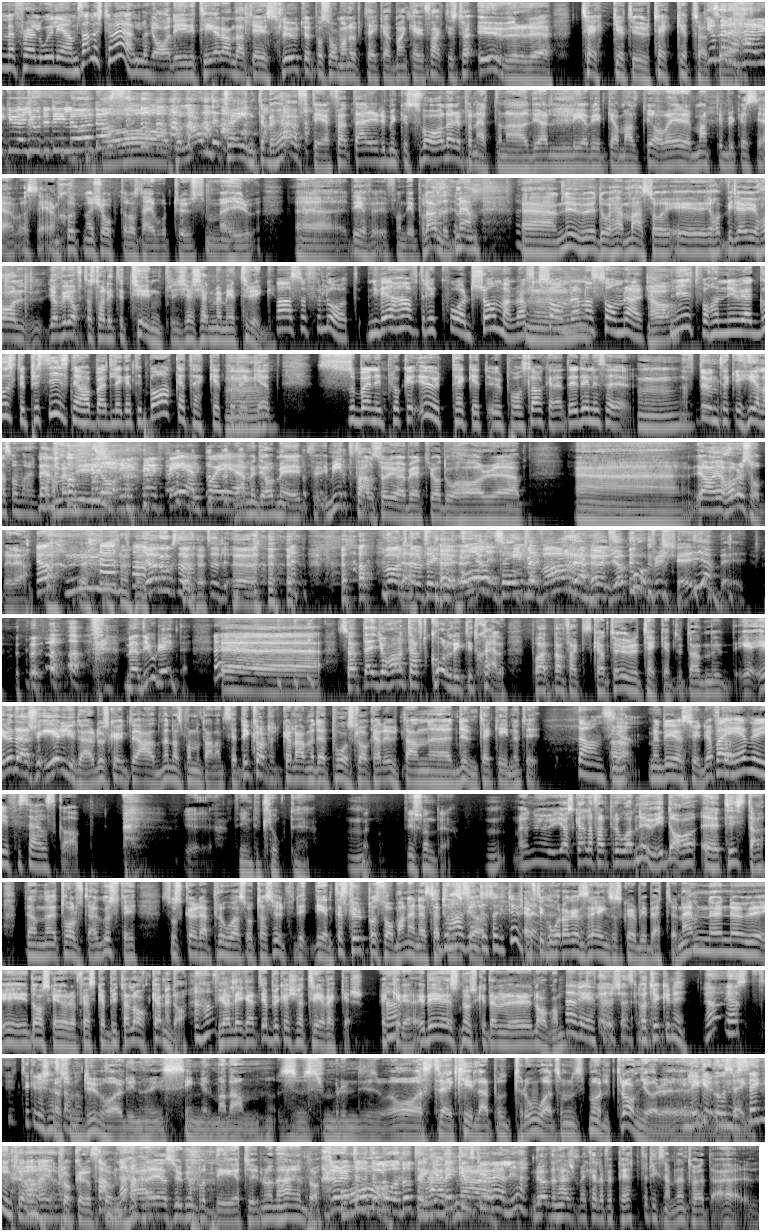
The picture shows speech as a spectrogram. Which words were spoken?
Med Pharrell Williams. Anders Timell. Ja, det är irriterande att jag i slutet på sommaren upptäcker att man kan ju faktiskt ta ur eh, täcket ur täcket så att Ja men säga. herregud, jag gjorde det i lördags. Ja, på landet har jag inte behövt det för att där är det mycket svalare på nätterna. Vi har lever i ett gammalt, ja vad är det Martin brukar säga, vad säger han, 1728 och sånt här i vårt hus som jag hyr. Eh, det är från det på landet. Men eh, nu då hemma så eh, vill jag ju ha, jag vill ju oftast ha lite tyngd för jag känner mig mer trygg. Alltså förlåt, vi har haft rekordsommar, vi har haft somrarnas somrar. Mm. Ja. Ni två har nu i augusti, precis när jag har börjat lägga tillbaka täcket på Mm. täcket, så börjar ni plocka ut täcket ur påslakanet. Det är det ni säger? Mm. Jag har haft duntäcke hela sommaren. Ja, men vi- jag- Det är fel på er. Ja, men det har med, I mitt fall så gör jag med att jag då har eh, eh, ja, jag har det så med det. Jag också tydligen. Vaknar och tänker, åh det är så himla Där varmt. höll jag på att försäga mig. Men det gjorde jag inte. Eh, så att, nej, jag har inte haft koll riktigt själv på att man faktiskt kan ta ur täcket. Utan är det där så är det ju där. Då ska det inte användas på något annat sätt. Det är klart att du kan använda ett påslakan utan uh, duntäcke inuti. Dansken. Ja, men det är synd. Jag Vad är vi i för sällskap? Det är inte klokt det här. Men det är sånt där. Men nu, jag ska i alla fall prova nu. Idag, eh, tisdag den eh, 12 augusti, så ska det där provas och tas ut. För det, det är inte slut på sommaren än. Jag Du har det alltså ska- inte tagit ut det Efter ännu? gårdagens regn så ska det bli bättre. Nej men nu, nu, idag ska jag göra det för jag ska byta lakan idag. För jag, har legat, jag brukar köra tre veckor. Räcker det? Är det snuskigt eller lagom? Jag vet känns Vad tycker ni? Ja, jag tycker det Ja, känns som lagom. du har din singelmadam. killar på tråd som smultron gör. eh, ligger under säng. sängen, killarna gör. Plockar upp. Samlar Det dem. här är jag sugen på det typen och det här är bra. Drar ut en liten låda och den tänker, vilken ska jag välja? Ja, den här som jag kallar för Petter till exempel, den tar jag där.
